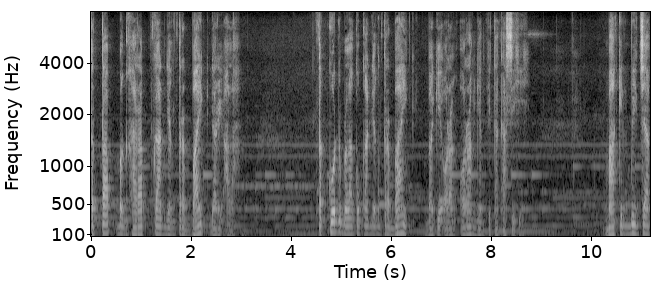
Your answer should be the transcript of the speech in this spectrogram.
Tetap mengharapkan yang terbaik dari Allah. Tekun melakukan yang terbaik bagi orang-orang yang kita kasihi. Makin bijak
